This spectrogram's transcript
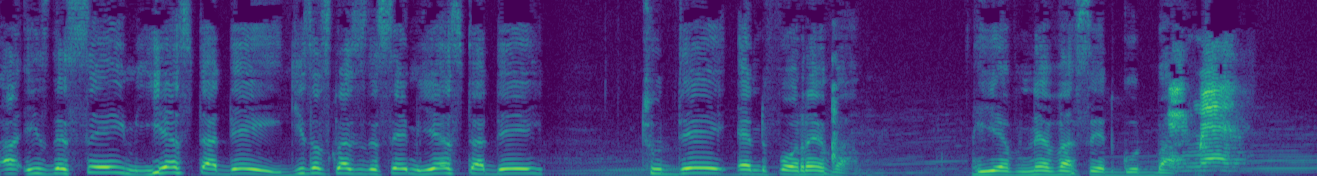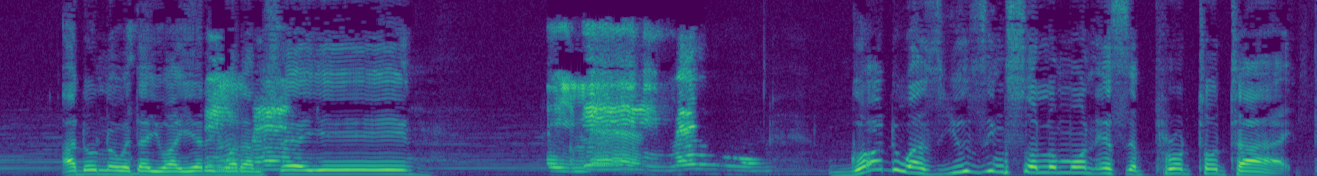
uh, He's the same yesterday. Jesus Christ is the same yesterday, today, and forever. He have never said goodbye. Amen. I don't know whether you are hearing what I'm saying. Amen. Amen. God was using Solomon as a prototype.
